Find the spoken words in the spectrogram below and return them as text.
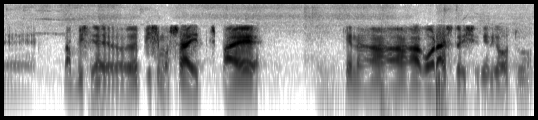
ε, να μπει στο επίσημο site της ΠαΕ και να αγοράσει το εισιτήριό του.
